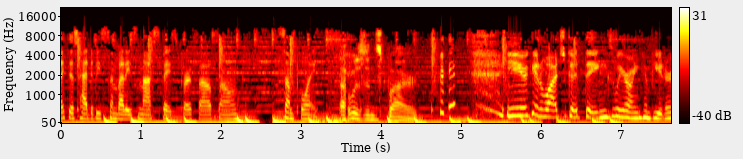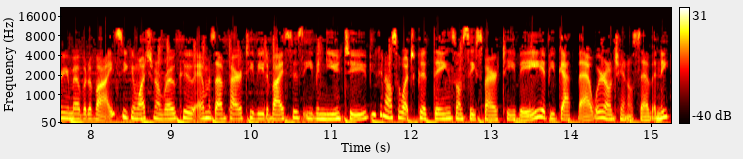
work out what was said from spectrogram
Like this had to be somebody's MySpace profile song some point. I was inspired. You can watch Good Things. We are on your computer, your mobile device. You can watch it on Roku, Amazon Fire TV devices, even YouTube. You can also watch Good Things on C Spire TV. If you've got that, we're on channel 70,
